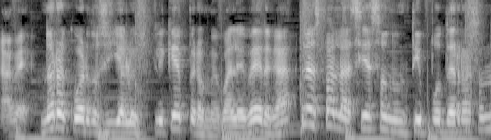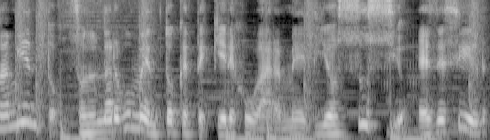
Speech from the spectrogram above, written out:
A ver, no recuerdo si ya lo expliqué, pero me vale verga. Las falacias son un tipo de razonamiento. Son un argumento que te quiere jugar medio sucio. Es decir,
